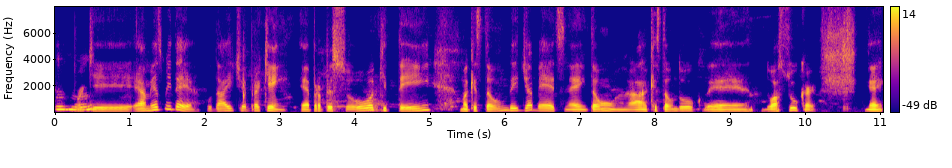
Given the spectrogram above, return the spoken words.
Uhum. Porque é a mesma ideia. O diet é para quem? É para pessoa que tem uma questão de diabetes, né? Então, a questão do, é, do açúcar, né?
